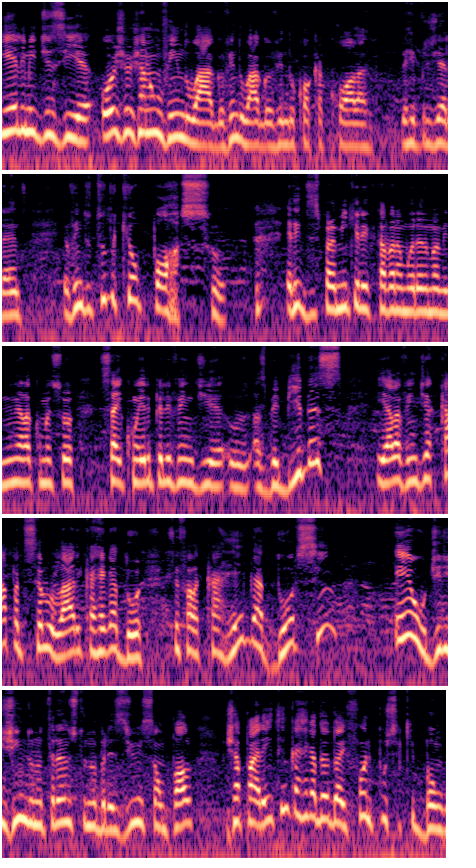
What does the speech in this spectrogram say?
E ele me dizia: hoje eu já não vendo água, eu vendo água, eu vendo Coca-Cola, refrigerantes, eu vendo tudo que eu posso ele disse para mim que ele estava namorando uma menina ela começou a sair com ele, porque ele vendia as bebidas e ela vendia capa de celular e carregador. Você fala, carregador? Sim. Eu, dirigindo no trânsito no Brasil, em São Paulo, já parei. Tem carregador do iPhone? Puxa, que bom,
